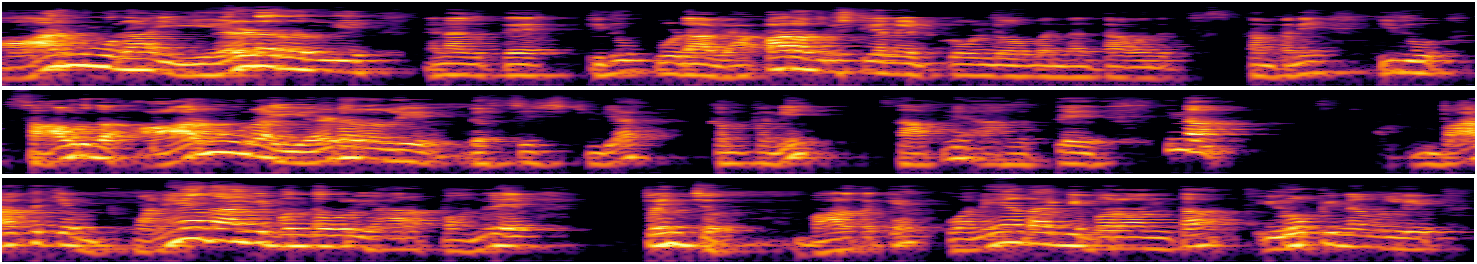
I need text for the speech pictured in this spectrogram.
ಆರುನೂರ ಎರಡರಲ್ಲಿ ಏನಾಗುತ್ತೆ? ಇದು ಕೂಡ ವ್ಯಾಪಾರ ದೃಷ್ಟಿಯನ್ನು ಇಟ್ಕೊಂಡು ಬಂದಂತ ಒಂದು ಕಂಪನಿ ಇದು ಸಾವಿರದ ಆರುನೂರ ಎರಡರಲ್ಲಿ ಡಚ್ ಈಸ್ಟ್ ಇಂಡಿಯಾ ಕಂಪನಿ ಸ್ಥಾಪನೆ ಆಗುತ್ತೆ. ಇನ್ನ ಭಾರತಕ್ಕೆ ಕೊನೆಯದಾಗಿ ಬಂದವರು ಯಾರಪ್ಪ ಅಂದ್ರೆ ಫ್ರೆಂಚರು ಭಾರತಕ್ಕೆ ಕೊನೆಯದಾಗಿ ಬರುವಂತ ಯುರೋಪಿನಲ್ಲಿ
